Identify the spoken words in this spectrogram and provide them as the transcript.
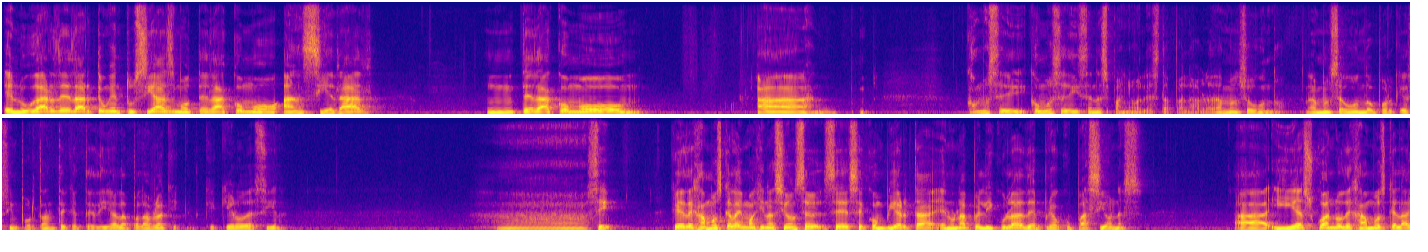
en lugar de darte un entusiasmo, te da como ansiedad, mm, te da como... ah, ¿cómo, se, ¿Cómo se dice en español esta palabra? Dame un segundo, dame un segundo porque es importante que te diga la palabra que, que quiero decir. Ah, sí, que dejamos que la imaginación se, se, se convierta en una película de preocupaciones. Ah, y es cuando dejamos que la,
